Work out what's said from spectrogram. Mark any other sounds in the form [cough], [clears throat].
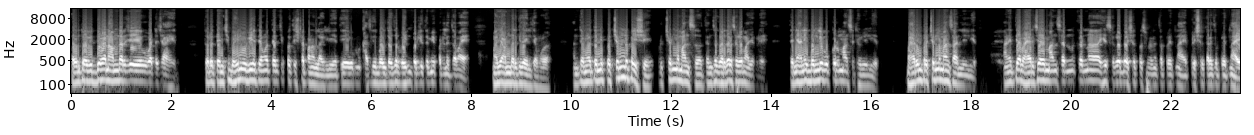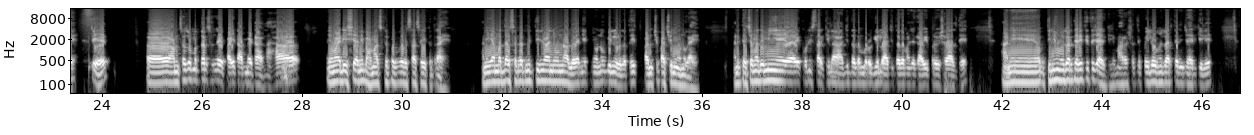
परंतु विद्यमान आमदार जे उभाटाचे आहेत तर त्यांची बहीण उभी आहे त्यामुळे त्यांची प्रतिष्ठा पाण्याला लागली आहे. ते खासगी बोलतात जर बहीण पडली तर मी पडल्यात जमा आहे. माझी आमदारकी जाईल त्यामुळं. आणि त्यामुळे त्यांनी प्रचंड पैसे प्रचंड माणसं त्यांचं घरदार सगळं माझ्याकडे आहे. त्यांनी अनेक बंगले बुक करून माणसं ठेवलेली आहेत. बाहेरून प्रचंड माणसं आणलेली आहेत. आणि त्या बाहेरच्या माणसांकडनं हे सगळं दहशत पसरवण्याचा प्रयत्न आहे प्रेशर करायचा प्रयत्न आहे. ते आमचा जो मतदारसंघ आहे पाईट आंबेठाण हा एम आय डी सी आणि भामास्कर प्रकल्प असं एकत्र आहे. आणि या मतदारसंघात मी तीन वेळा निवडून आलोय आणि एक निवडणूक बिनविरोधात ही आमची पाचवी निवडणूक आहे. आणि त्याच्यामध्ये मी एकोणीस तारखेला अजितदादांबरोबर गेलो. अजितदादा माझ्या गावी प्रवेशाला आलते. आणि तिन्ही उमेदवार त्यांनी तिथे जाहीर केले. महाराष्ट्रातले पहिले उमेदवार त्यांनी जाहीर केले.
